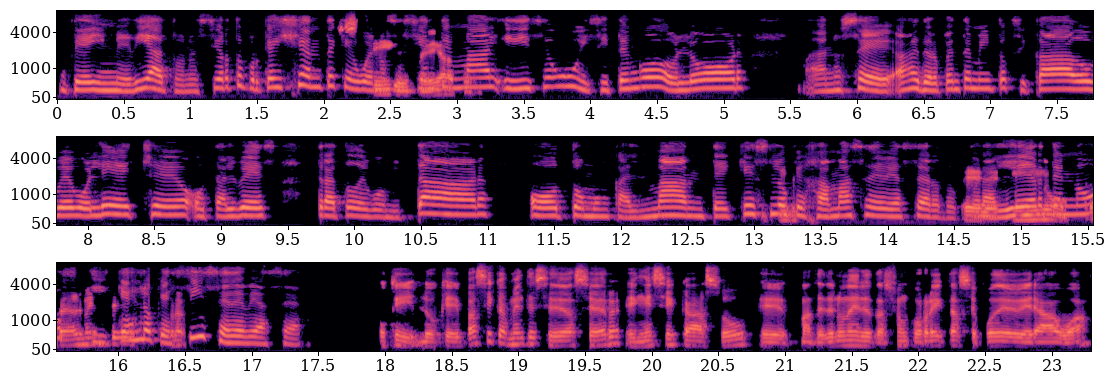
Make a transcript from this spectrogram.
de inmediato, ¿no es cierto? Porque hay gente que, bueno, se siente mal y dice, uy, si tengo dolor, ah, no sé, ah, de repente me he intoxicado, bebo leche, o tal vez trato de vomitar, o tomo un calmante. ¿Qué es lo que jamás se debe hacer, doctora? Eh, Alértenos y qué es lo que sí se debe hacer. Ok, lo que básicamente se debe hacer en ese caso, eh, mantener una hidratación correcta, se puede beber agua,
